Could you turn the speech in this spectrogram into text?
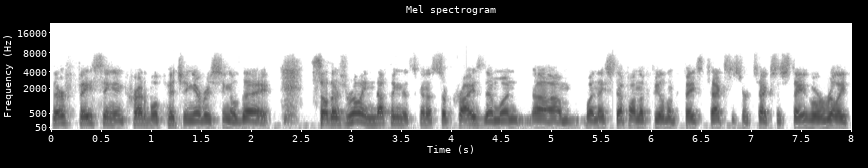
they're facing incredible pitching every single day. So there's really nothing that's going to surprise them when um, when they step on the field and face Texas or Texas State, who are really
